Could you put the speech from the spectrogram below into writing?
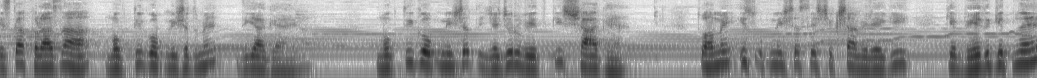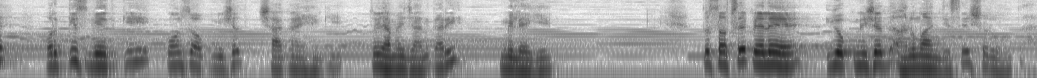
इसका खुलासा मुक्ति को उपनिषद में दिया गया है। मुक्ति को उपनिषद यजुर्वेद की शाख है। तो हमें इस उपनिषद से शिक्षा मिलेगी कि वेद कितने हैं और किस वेद की कौन सा उपनिषद शाखाएँ हैं की तो ये हमें जानकारी मिलेगी। तो सबसे पहले ये उपनिषद हनुमान जी से शुरू होता है।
